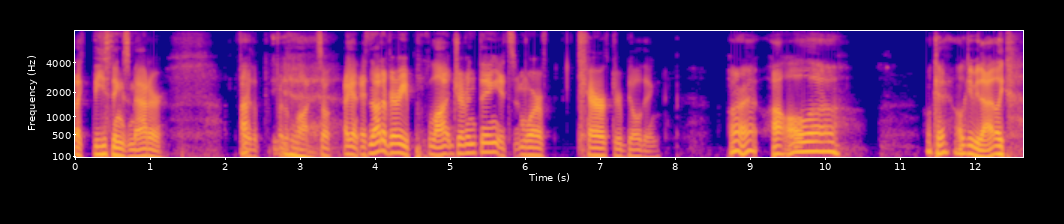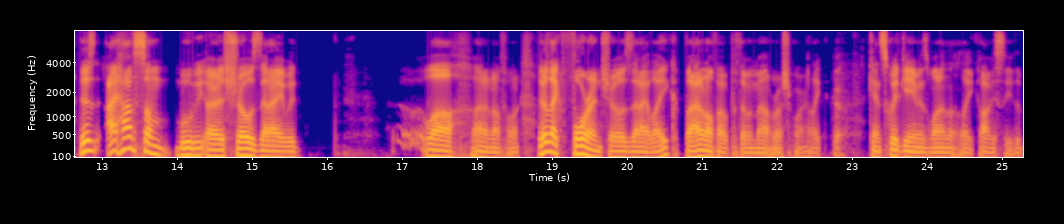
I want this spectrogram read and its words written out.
like these things matter for I- the for the plot so again it's not a very plot driven thing it's more of character building All right. I'll, I'll uh okay, I'll give you that. Like there's I have some movie or shows that I would well, I don't know if I want. They're like foreign shows that I like, but I don't know if I would put them in Mount Rushmore. Like Yeah. again, Squid Game is one of the like obviously the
